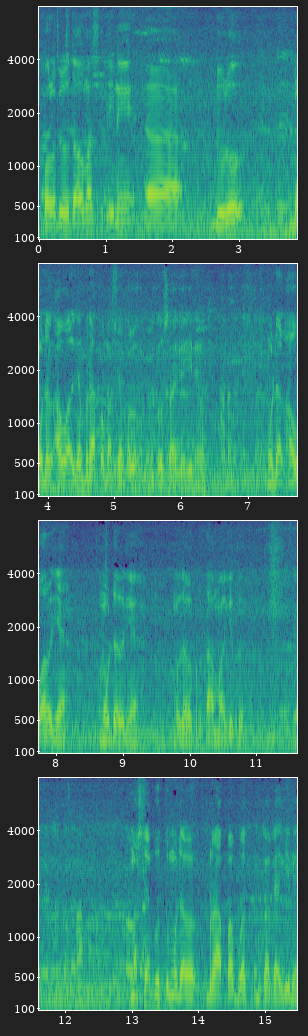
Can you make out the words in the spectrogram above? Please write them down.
Kalau belum tahu mas, ini eh, dulu modal awalnya berapa mas ya kalau buka usaha kayak gini mas? Modal awalnya, modalnya, modal pertama gitu. Pertama Masnya butuh modal berapa buat buka kayak gini?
